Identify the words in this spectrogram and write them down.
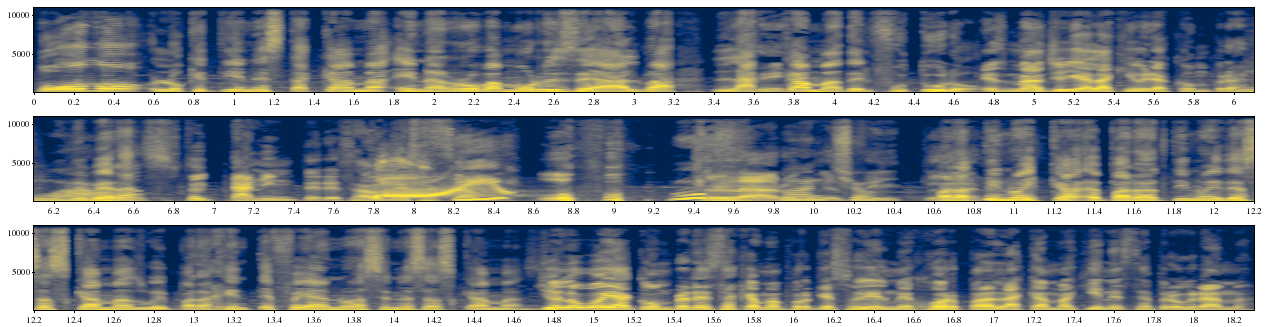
todo lo que tiene esta cama en arroba morris de alba, la Sí. cama del futuro. Es más, yo ya la quiero ir a comprar. Wow. ¿De veras? Estoy tan interesado en esa ¿Sí? cama. Uf, Uf, claro que sí. Para ti no hay para ti no hay de esas camas, güey. Para gente fea no hacen esas camas. Yo lo voy a comprar esa cama porque soy el mejor para la cama aquí en este programa.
